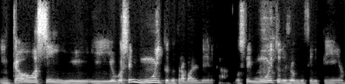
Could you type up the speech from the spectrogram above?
Então, assim, e, e, eu gostei muito do trabalho dele, cara. Gostei muito do jogo do Filipinho,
